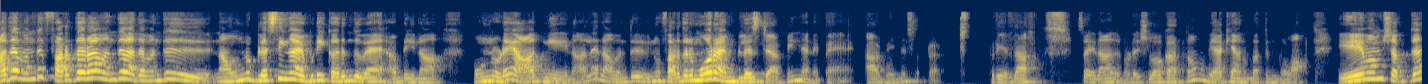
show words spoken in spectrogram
அதை வந்து ஃபர்தரா வந்து அதை வந்து நான் இன்னும் பிளெஸ்ஸிங்கா எப்படி கருந்துவேன் அப்படின்னா உன்னுடைய ஆக்ஞையினால நான் வந்து இன்னும் further more I am blessed அப்படின்னு நினைப்பேன் அப்படின்னு சொல்றாரு. புரியுறதா? ஸோ இதான் அதனுடைய ஸ்லோகார்த்தம். வியாக்கியானம் பார்த்துன்னு போகலாம் ஏவம் சப்த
